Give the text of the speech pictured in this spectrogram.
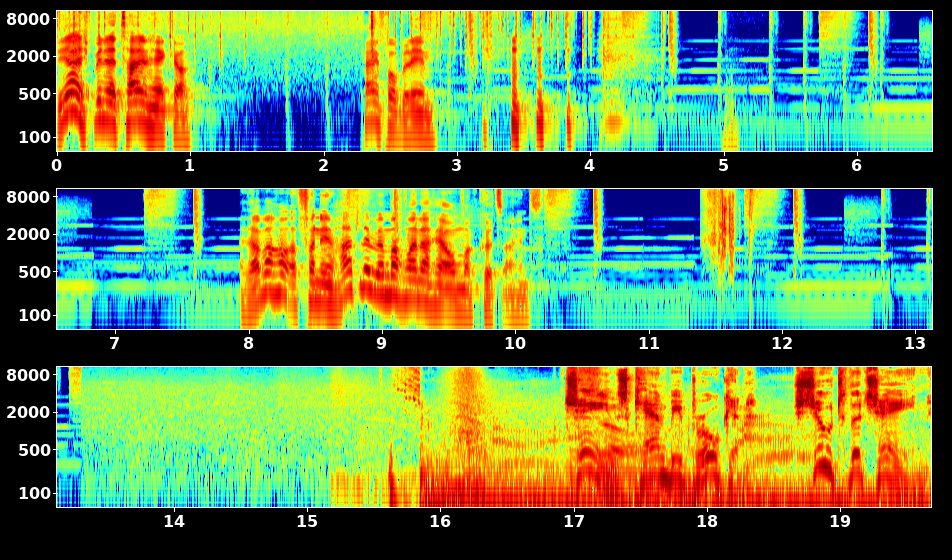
ja, ich bin der Time-Hacker. Kein Problem. da machen wir, von dem Hardlevel machen wir nachher auch mal kurz eins. Chains can be broken. Shoot the chain.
